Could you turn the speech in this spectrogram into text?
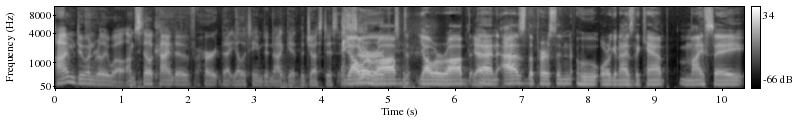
I'm doing really well. I'm still kind of hurt that Yellow Team did not get the justice. it Y'all were robbed. Y'all were robbed. Yeah. And as the person who organized the camp, my say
